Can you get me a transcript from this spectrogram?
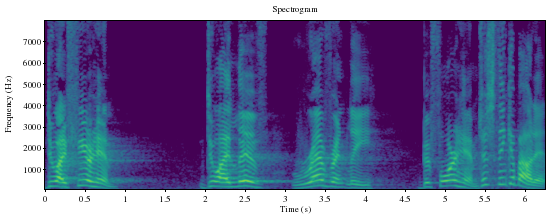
Do I fear Him? Do I live reverently before Him. Just think about it.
